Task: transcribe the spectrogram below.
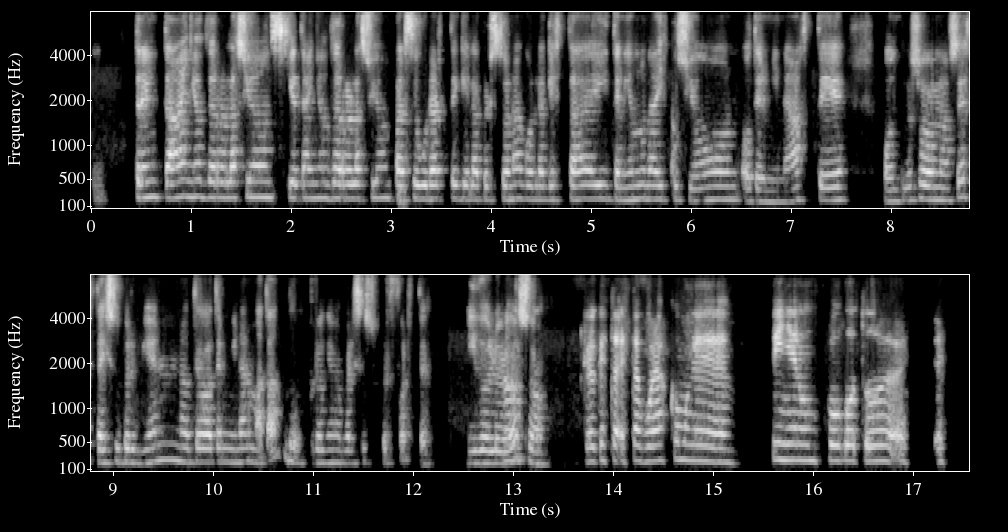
30 años de relación, 7 años de relación para asegurarte que la persona con la que estás teniendo una discusión o terminaste o incluso, no sé, estáis súper bien, no te va a terminar matando. Creo que me parece súper fuerte y doloroso. creo que estas huevas como que tiñen un poco todos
